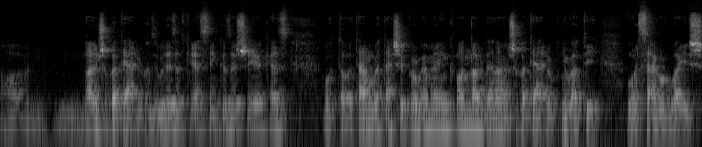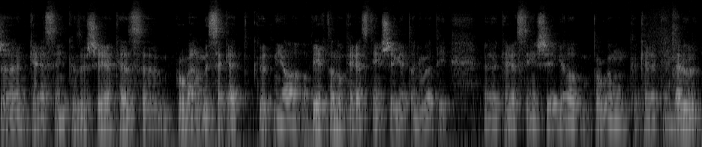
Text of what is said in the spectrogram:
A nagyon sokat járok az üldözött keresztény közösségekhez, ott, ahol támogatási programjaink vannak, de nagyon sokat járok nyugati országokba is keresztény közösségekhez. Próbálom összekötni a, a vértanú kereszténységet a nyugati kereszténységgel a programunk keretén belül,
